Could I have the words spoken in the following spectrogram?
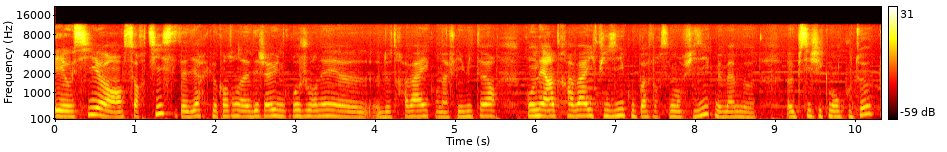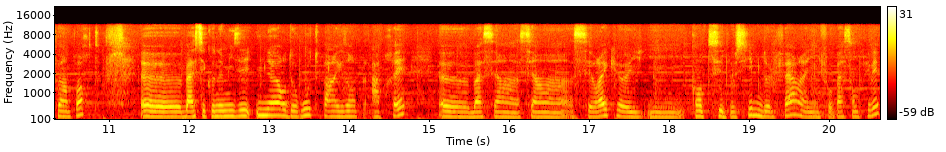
Et aussi euh, en sortie, c'est-à-dire que quand on a déjà eu une grosse journée euh, de travail, qu'on a fait 8 heures, qu'on ait un travail physique ou pas forcément physique, mais même euh, psychiquement coûteux, peu importe, bah, s'économiser une heure de route par exemple après, bah, c'est vrai que quand c'est possible de le faire, il ne faut pas s'en priver.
